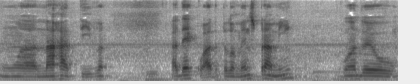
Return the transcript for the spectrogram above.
uma narrativa adequada, pelo menos para mim, quando eu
